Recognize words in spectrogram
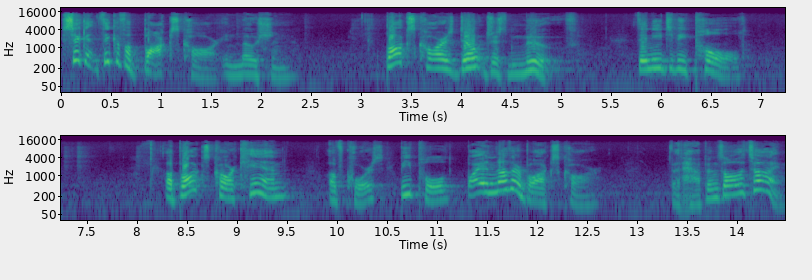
Second, think of a boxcar in motion. Boxcars don't just move, they need to be pulled. A boxcar can, of course, be pulled by another boxcar. That happens all the time.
